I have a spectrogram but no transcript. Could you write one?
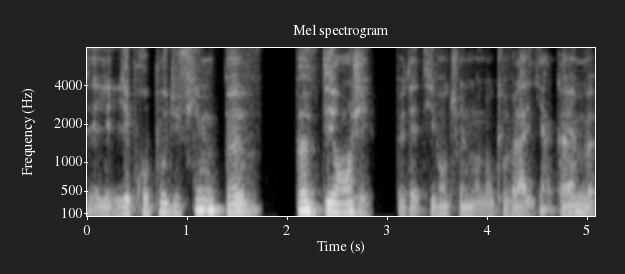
les propos du film peuvent déranger peut-être éventuellement. Donc voilà, il y a quand même,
